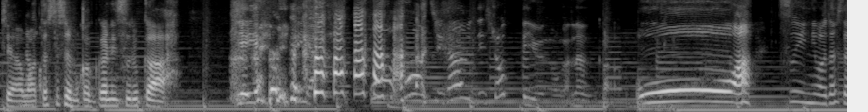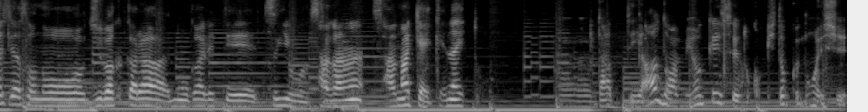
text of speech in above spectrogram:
じゃあ私たちも角刈りにするか。いやいやいやいや もう違うでしょっていうのがなんかおお、あ、ついに私たちはその呪縛から逃れて次を探らさなきゃいけないと。うんだってやだ三宅生とか来たくないし。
